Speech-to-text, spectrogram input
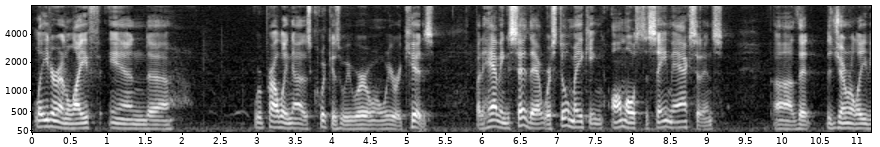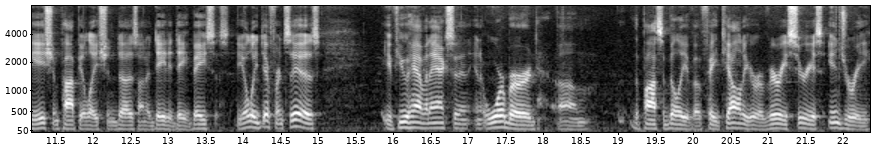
later in life and uh, we're probably not as quick as we were when we were kids. But having said that, we're still making almost the same accidents uh, that the general aviation population does on a day-to-day -day basis. The only difference is if you have an accident in a warbird, um, the possibility of a fatality or a very serious injury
